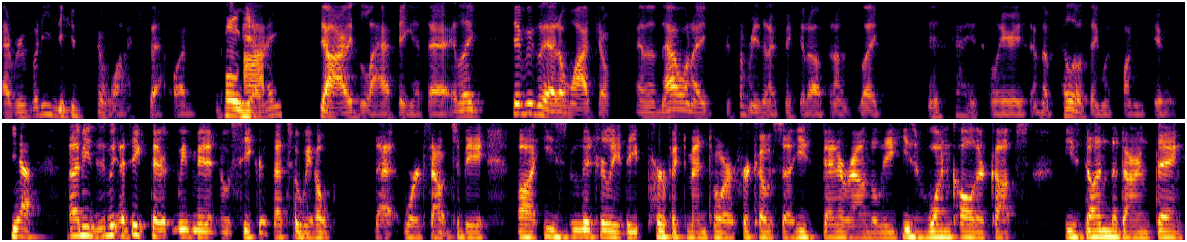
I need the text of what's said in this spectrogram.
everybody needs to watch that one. Oh yeah, I died laughing at that. And like typically I don't watch them, and then that one I for some reason I picked it up and I was like, this guy is hilarious, and the pillow thing was funny too. Yeah, I mean I think that we've made it no secret. That's who we hope that works out to be. Uh, he's literally the perfect mentor for Cossa. He's been around the league. He's won Calder Cups. He's done the darn thing.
